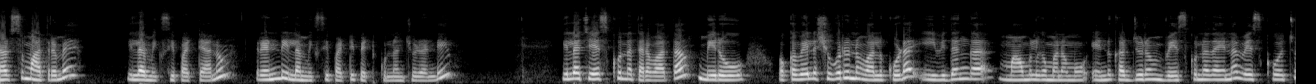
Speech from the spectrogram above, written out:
నట్స్ మాత్రమే ఇలా మిక్సీ పట్టాను. రెండు ఇలా మిక్సీ పట్టి పెట్టుకున్నాను చూడండి. ఇలా చేసుకున్న తర్వాత మీరు ఒకవేళ షుగర్ ఉన్న వాళ్ళు కూడా ఈ విధంగా మామూలుగా మనము ఎండు ఖర్జూరం వేసుకున్నదైనా వేసుకోవచ్చు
